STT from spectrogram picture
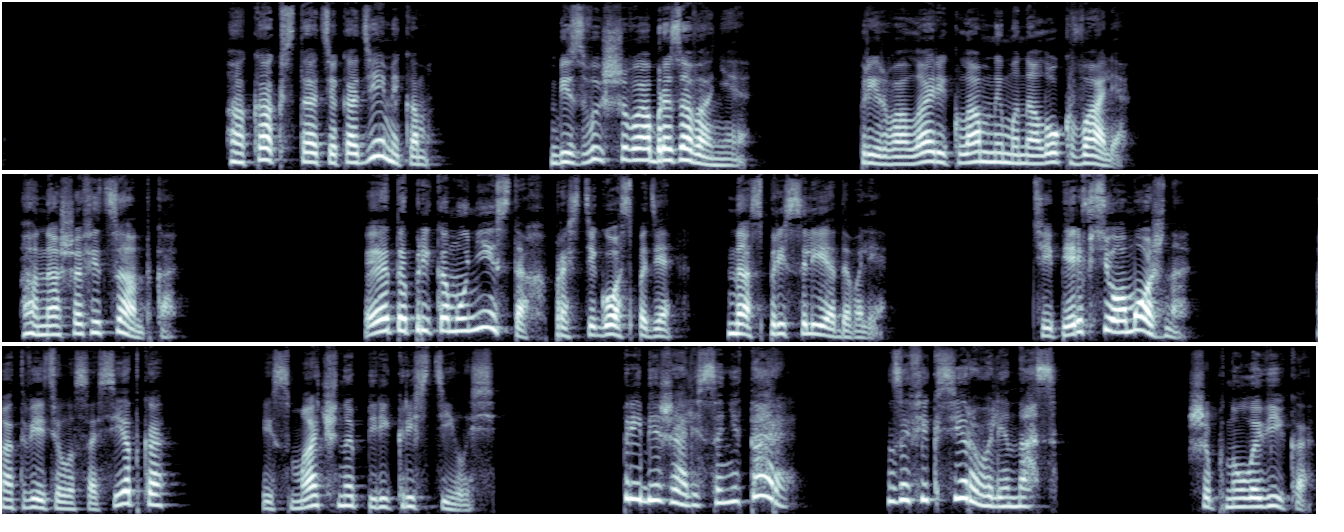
А как стать академиком без высшего образования? Прервала рекламный монолог Валя. А наша официантка? Это при коммунистах, прости господи, нас преследовали. Теперь все можно, ответила соседка и смачно перекрестилась. Прибежали санитары, зафиксировали нас шепнула Вика.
